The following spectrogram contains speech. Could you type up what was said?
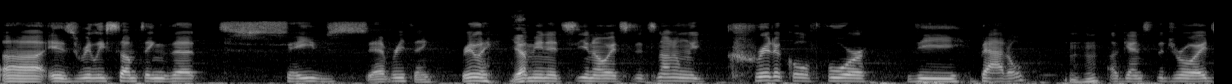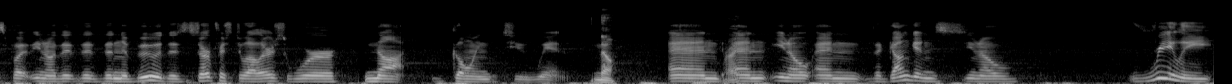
uh, is really something that saves everything. Really, Yep. I mean, it's you know, it's it's not only critical for the battle Mm-hmm. against the droids, but you know, the the, the Naboo, the surface dwellers, were not going to win No. and Right. and you know and the Gungans you know really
